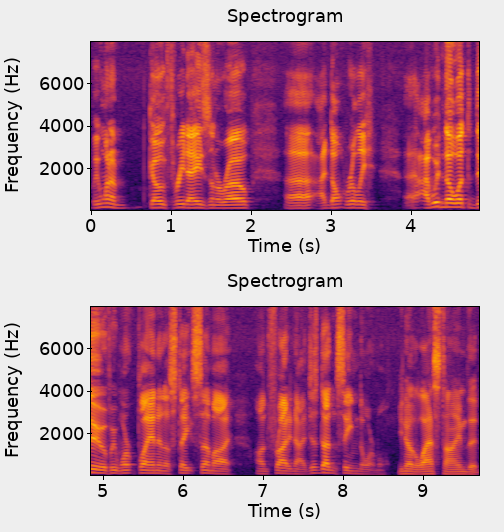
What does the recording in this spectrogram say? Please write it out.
We want to go three days in a row. Uh, I don't really. I wouldn't know what to do if we weren't playing in a state semi on Friday night. It just doesn't seem normal. You know, the last time that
